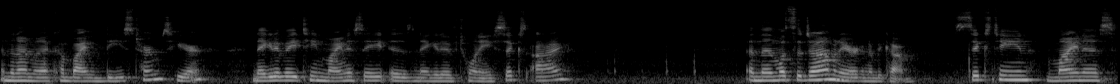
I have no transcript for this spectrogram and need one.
And then I'm going to combine these terms here. Negative 18 minus 8 is negative 26i. And then what's the denominator going to become? 16 minus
